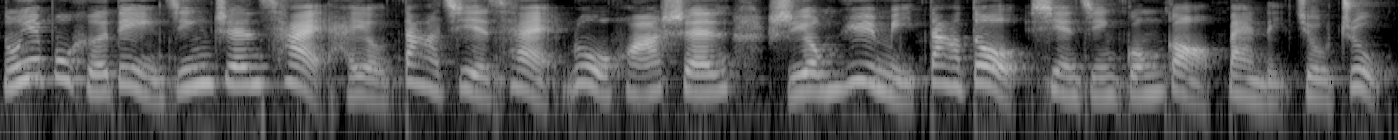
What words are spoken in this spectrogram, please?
农业部核定金针菜还有大芥菜、落花生，食用玉米、大豆，现金公告办理救助。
